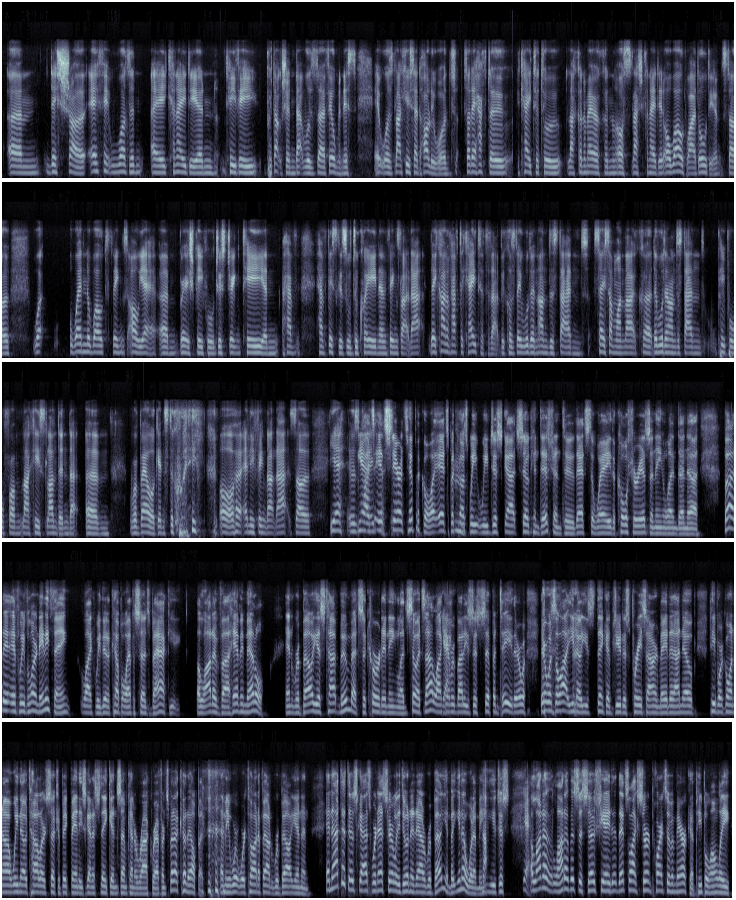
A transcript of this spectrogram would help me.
um, this show, if it wasn't a Canadian TV production that was uh, filming this, it was, like you said, Hollywood. So they have to cater to like an American or slash Canadian or worldwide audience. So what when the world thinks, oh yeah, um, British people just drink tea and have have biscuits with the Queen and things like that, they kind of have to cater to that because they wouldn't understand. Say someone like uh, they wouldn't understand people from like East London that um, rebel against the queen or anything like that. So yeah, it was. Yeah, it's, it's stereotypical. It's mm. because mm. we we just got so conditioned to that's the way the culture is in England. And uh, but if we've learned anything, like we did a couple episodes back, a lot of uh, heavy metal and rebellious type movements occurred in England. So it's not like yeah. everybody's just sipping tea. There were there was a lot. You know, you think of Judas Priest, Iron Maiden. I know people are going, "Oh, we know Tyler's such a big fan. He's got to sneak in some kind of rock reference," but I couldn't help it. I mean, we're we're talking about rebellion and and not that those guys were necessarily doing it out of rebellion, but you know what I mean. No. You just yeah. a lot of a lot of us associated. That's like certain parts of America. People only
